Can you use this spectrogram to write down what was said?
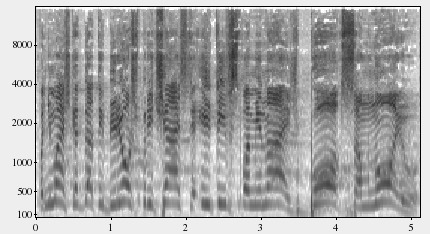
Понимаешь, когда ты берешь причастие, и ты вспоминаешь, Бог со мною,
